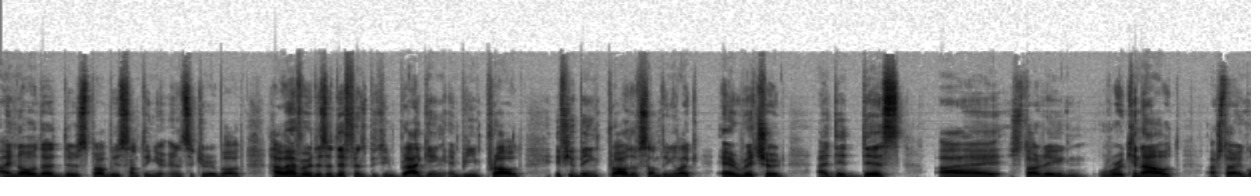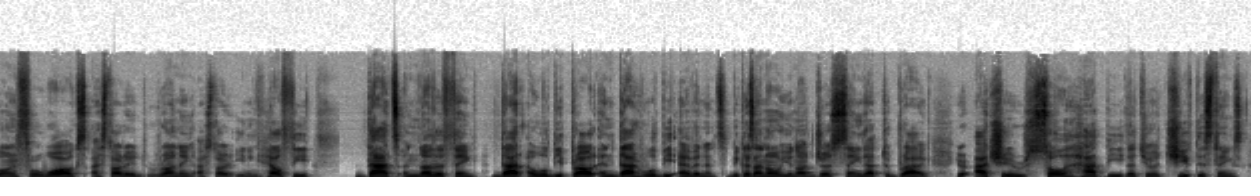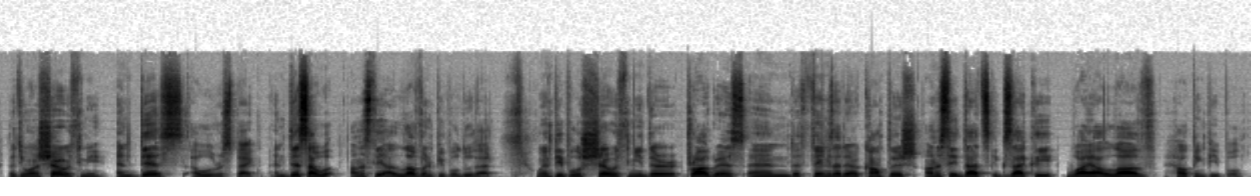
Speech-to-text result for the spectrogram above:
I know that there's probably something you're insecure about. However, there's a difference between bragging and being proud. If you're being proud of something, like, hey, Richard, I did this. I started working out. I started going for walks. I started running. I started eating healthy that's another thing. That i will be proud and that will be evidence. Because i know you're not just saying that to brag. You're actually so happy that you achieved these things that you want to share with me. And this i will respect. And this i will honestly i love when people do that. When people share with me their progress and the things that they accomplish honestly that's exactly why i love helping people.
